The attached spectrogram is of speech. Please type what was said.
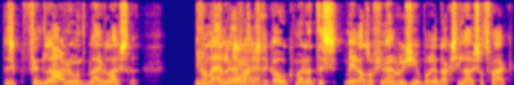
Dus ik vind het leuk Oh. genoeg om te blijven luisteren. Die van de maar, luister ik ook. Maar dat is meer alsof je naar een ruzie op een redactie luistert vaak.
